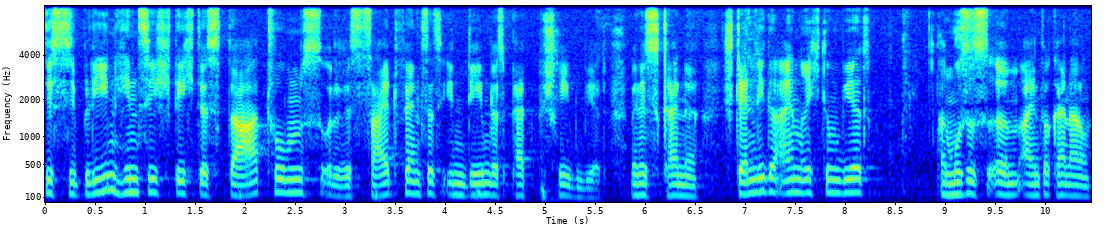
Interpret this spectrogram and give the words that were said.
Disziplin hinsichtlich des Datums oder des Zeitfensters, in dem das Pad beschrieben wird. Wenn es keine ständige Einrichtung wird, dann muss es ähm, einfach, keine Ahnung,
